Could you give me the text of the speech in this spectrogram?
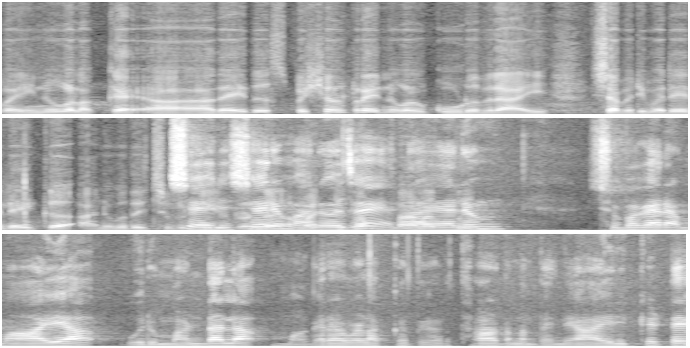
ട്രെയിനുകളൊക്കെ അതായത് സ്പെഷ്യൽ ട്രെയിനുകൾ കൂടുതലായി ശബരിമലയിലേക്ക് അനുവദിച്ചു ശരി ശരി മനോജ്. എന്തായാലും ശുഭകരമായ ഒരു മണ്ഡല മകരവിളക്ക് തീർത്ഥാടനം തന്നെ ആയിരിക്കട്ടെ.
